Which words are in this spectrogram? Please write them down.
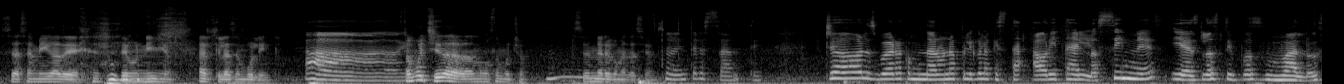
Se hace amiga de, de un niño al que le hacen bullying. Ay. Está muy chida, la verdad, me gusta mucho. Mm. Esa es mi recomendación. Suena interesante. Yo les voy a recomendar una película que está ahorita en los cines y es Los tipos malos.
